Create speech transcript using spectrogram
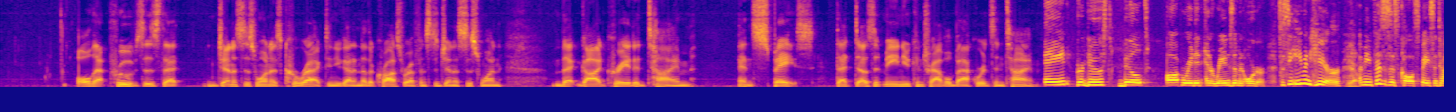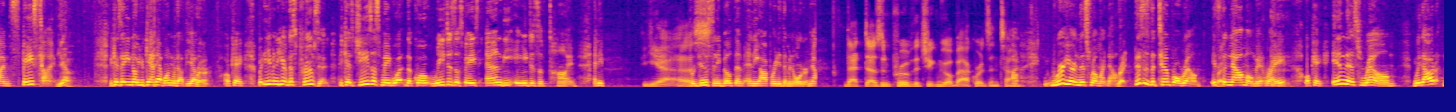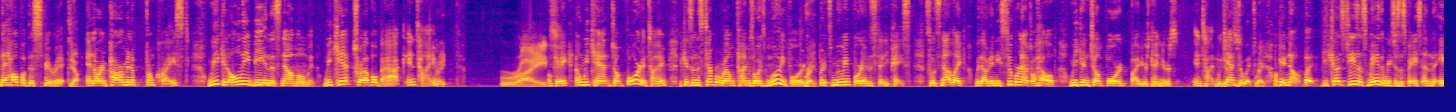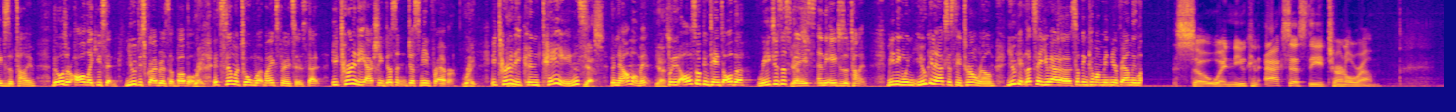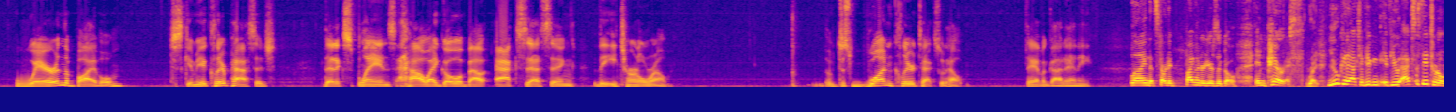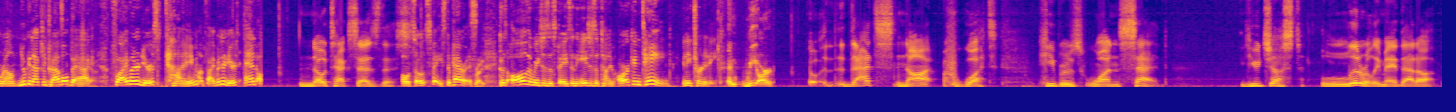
all that proves is that Genesis 1 is correct, and you got another cross reference to Genesis 1 that God created time and space. That doesn't mean you can travel backwards in time. Made, produced, built, operated, and arranged them in order. So see, even here, yeah. I mean, physicists call space and time space time. Yeah. Because they know you can't have one without the other. Right. Okay. But even here, this proves it because Jesus made what the quote reaches of space and the ages of time, and he yes. produced and he built them and he operated them in order. Now, that doesn't prove that you can go backwards in time. Uh, we're here in this realm right now. Right. This is the temporal realm. It's right. the now moment, right? okay. In this realm, without the help of the Spirit yep. and our empowerment from Christ, we can only be in this now moment. We can't travel back in time. Right. Right. Okay. And we can't jump forward in time because in this temporal realm, time is always moving forward, right. but it's moving forward at a steady pace. So it's not like without any supernatural help, we can jump forward five years, 10 years in time. We yes. can't do it. Right. Okay, no. But because Jesus made the reaches of space and the ages of time, those are all, like you said, you describe it as a bubble. Right. It's similar to what my experience is that eternity actually doesn't just mean forever. Right. Eternity contains yes. the now moment, yes. but it also contains all the reaches of space yes. and the ages of time. Meaning when you can access the eternal realm, you can, let's say you had a, something come up in your family. So when you can access the eternal realm, where in the Bible, just give me a clear passage that explains how I go about accessing the eternal realm. Just one clear text would help. They haven't got any. Line that started 500 years ago in Paris. Right. You could actually, if you, can, if you access the eternal realm, you can actually travel back yeah. 500 years, time, 500 years, and no text says this. Also, space to Paris. Right. Because all the reaches of space and the ages of time are contained in eternity. And we are. That's not what Hebrews 1 said. You just literally made that up.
